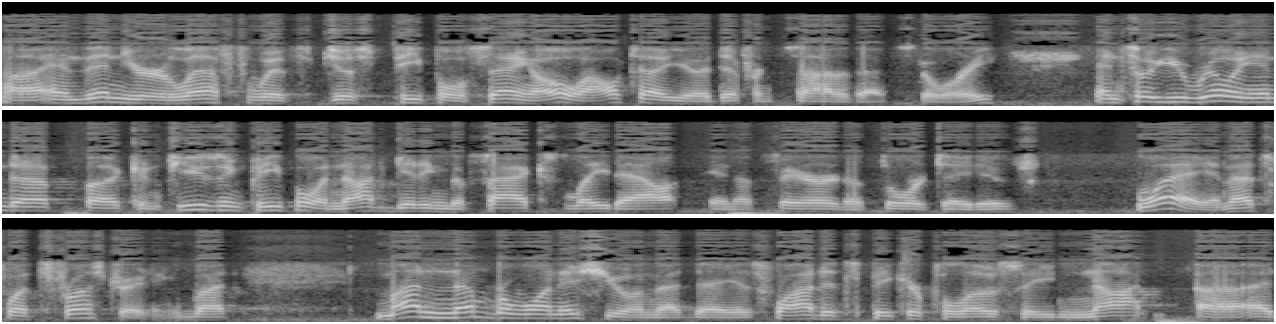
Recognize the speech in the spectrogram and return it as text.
uh, and then you're left with just people saying, "Oh, I'll tell you a different side of that story," and so you really end up uh, confusing people and not getting the facts laid out in a fair and authoritative way, and that's what's frustrating. But my number one issue on that day is why did Speaker Pelosi not uh,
